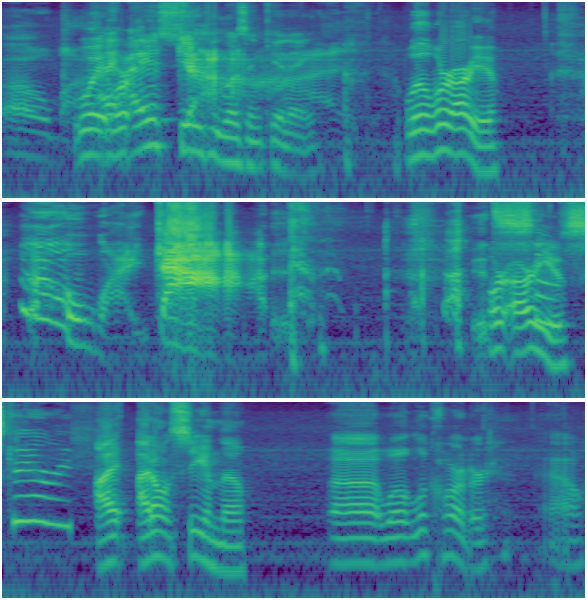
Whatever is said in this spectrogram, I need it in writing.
oh my, Wait, I, I assumed he wasn't kidding. Well, where are you? oh my god! It's Where are so you? Scary. I I don't see him though. Uh, well, look harder. Ow.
